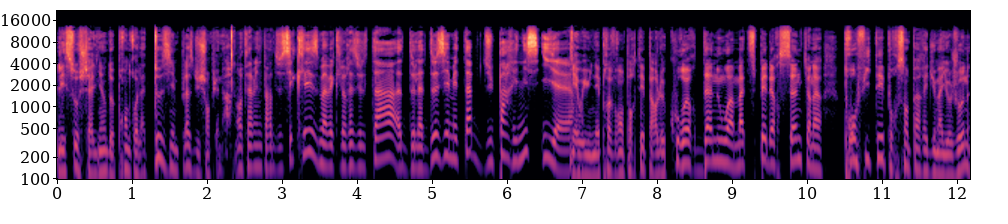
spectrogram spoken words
les Sochaliens de prendre la deuxième place du championnat. On termine par du cyclisme avec le résultat de la deuxième étape du Paris-Nice hier. Et oui, une épreuve remportée par le coureur danois Mats Pedersen qui en a profité pour s'emparer du maillot jaune.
